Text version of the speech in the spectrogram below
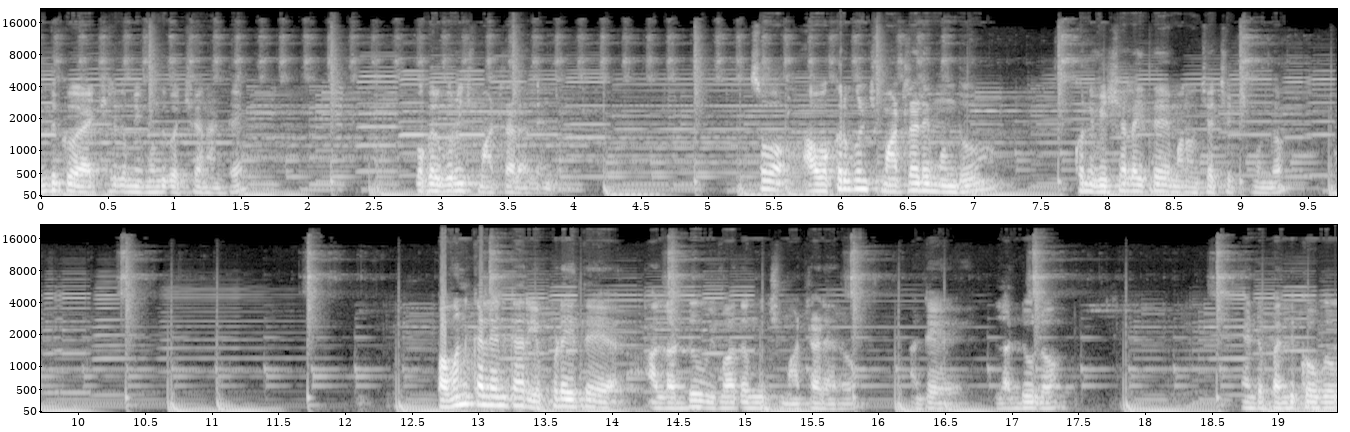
ఎందుకు యాక్చువల్గా మీ ముందుకు వచ్చానంటే ఒకరి గురించి మాట్లాడాలండి. సో ఆ ఒక్కరి గురించి మాట్లాడే ముందు కొన్ని విషయాలు అయితే మనం చర్చించుకుందాం. పవన్ కళ్యాణ్ గారు ఎప్పుడైతే ఆ లడ్డు వివాదం గురించి మాట్లాడారో అంటే లడ్డూలో అండ్ పందికోగు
